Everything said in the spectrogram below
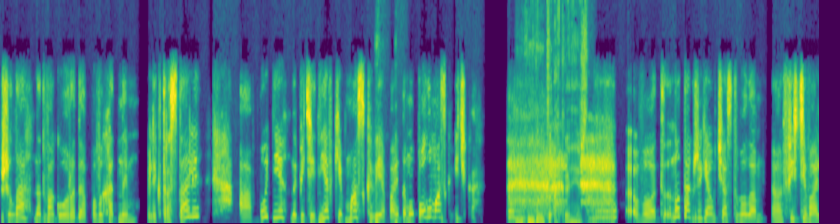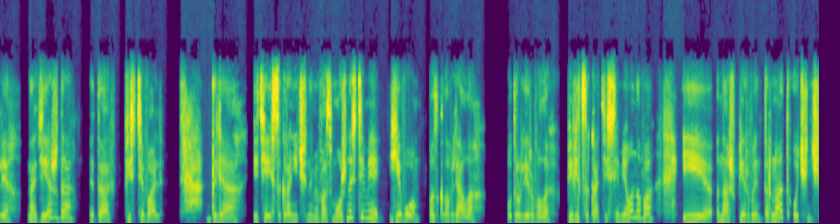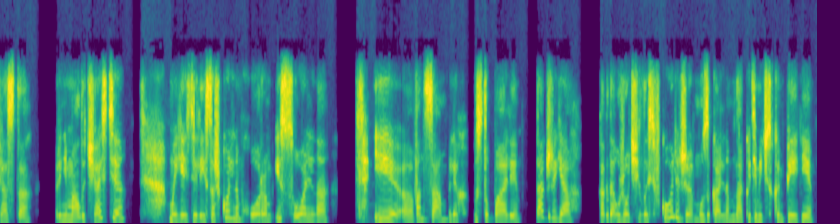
жила на два города по выходным в Электростале, а в будни на пятидневке в Москве, поэтому полумосквичка. Ну да, конечно. Вот. Но также я участвовала э, в фестивале «Надежда». Это фестиваль для детей с ограниченными возможностями. Его возглавляла патрулировала певица Катя Семенова, и наш первый интернат очень часто принимал участие. Мы ездили и со школьным хором, и сольно, и э, в ансамблях выступали. Также я, когда уже училась в колледже в музыкальном на академическом пении,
